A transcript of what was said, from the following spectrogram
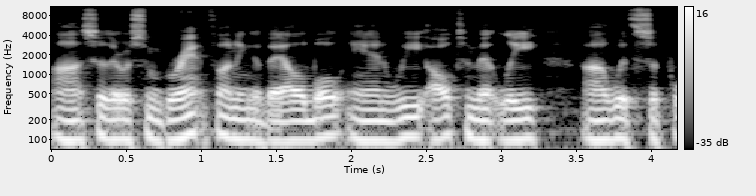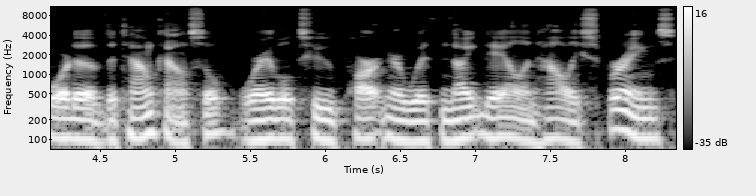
Uh, so there was some grant funding available, and we ultimately, uh, with support of the town council, were able to partner with Knightdale and Holly Springs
